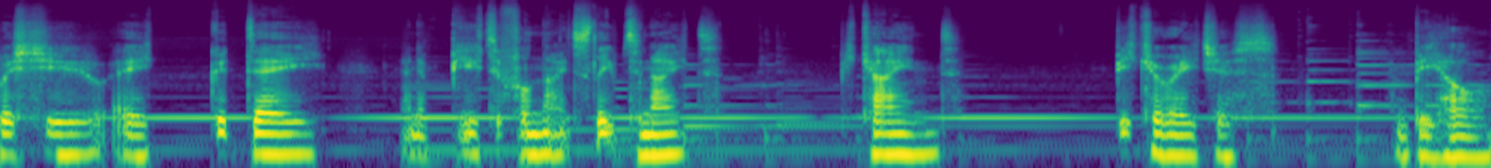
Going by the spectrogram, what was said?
Wish you a good day and a beautiful night's sleep tonight. Be kind, be courageous, and be whole.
